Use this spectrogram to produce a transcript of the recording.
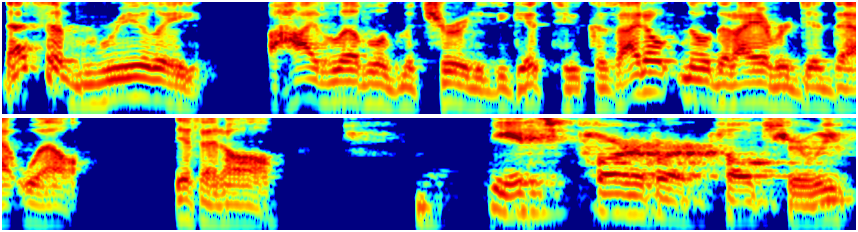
that's a really high level of maturity to get to because I don't know that I ever did that well, if at all. It's part of our culture. We've,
